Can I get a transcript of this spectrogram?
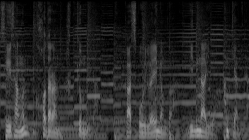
세상은 커다란 학교입니다. 가스보일러의 명가 민나이와 함께합니다.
